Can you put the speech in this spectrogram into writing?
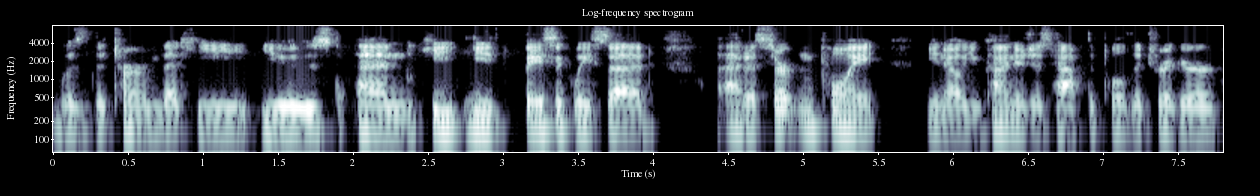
was the term that he used, and he he basically said at a certain point, you know, you kind of just have to pull the trigger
